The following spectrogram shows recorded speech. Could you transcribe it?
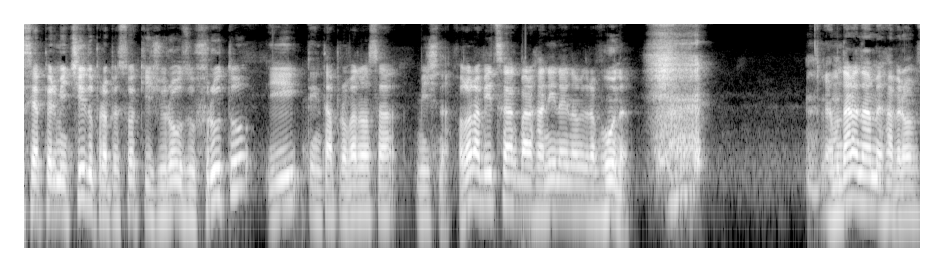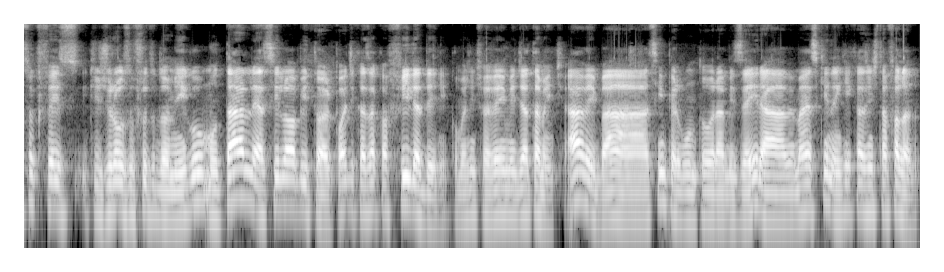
se é permitido para a pessoa que jurou usufruto e tentar provar nossa Mishnah. Falou Rabi Tzak Barhanina em nome de Ravuna. Mudar na uma pessoa que fez que jurou o fruto do amigo, mutar le asilo abitor, pode casar com a filha dele, como a gente vai ver imediatamente. Ah, veiba, assim perguntou Rabizeira, mas que nem que caso a gente está falando?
